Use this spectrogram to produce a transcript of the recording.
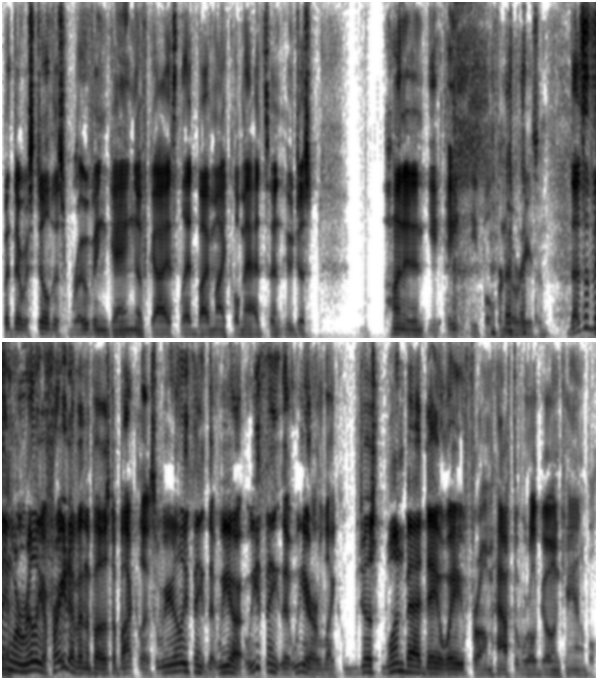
but there was still this roving gang of guys led by Michael Madsen who just hunted and e- ate people for no reason. That's the thing Yeah. we're really afraid of in the post-apocalypse. We really think that we are. We think that we are like just one bad day away from half the world going cannibal.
